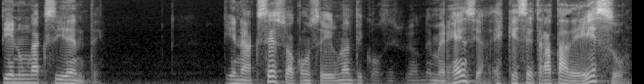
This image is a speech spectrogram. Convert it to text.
tiene un accidente, tiene acceso a conseguir una anticoncepción de emergencia. Es que se trata de eso,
